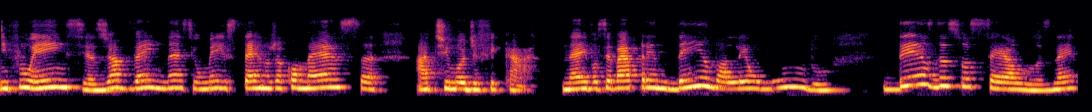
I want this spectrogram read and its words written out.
influências já vêm, né? Assim, o meio externo já começa a te modificar, né? E você vai aprendendo a ler o mundo desde as suas células, né?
